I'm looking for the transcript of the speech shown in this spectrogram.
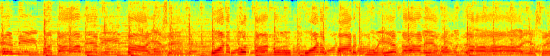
તેથી બધા વેરી થાય છે. કોણ પોતાનું, કોણ પારકું એ દાળે સમજાય છે.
